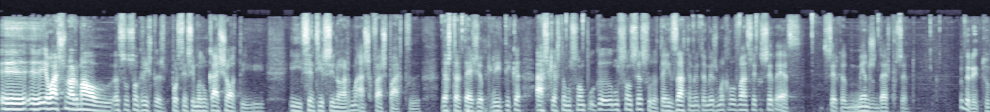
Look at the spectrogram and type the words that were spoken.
Eh, eh, Eu acho normal a Associação Cristas pôr-se em cima de um caixote e, e sentir-se enorme, acho que faz parte da estratégia política. Acho que esta moção, moção de censura tem exatamente a mesma relevância que o CDS, cerca de menos de 10%. O direito.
